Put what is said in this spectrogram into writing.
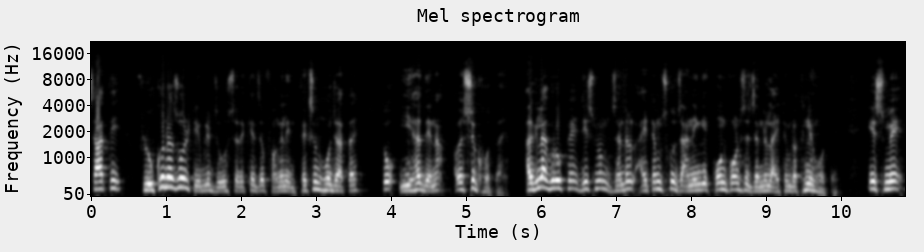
साथ ही फ्लूकोनाजोल टेबलेट ज़रूर से रखें जब फंगल इन्फेक्शन हो जाता है तो यह देना आवश्यक होता है। अगला ग्रुप है जिसमें हम जनरल आइटम्स को जानेंगे कौन कौन से जनरल आइटम रखने होते हैं। इसमें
